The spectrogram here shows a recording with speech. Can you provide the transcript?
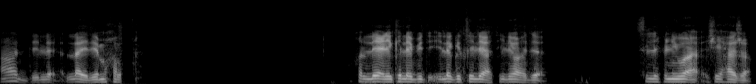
عادي الله يديم خلق. وخلي عليك إلا بيت إلا قلت لي عطي لي واحد. سلفني شي حاجة.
